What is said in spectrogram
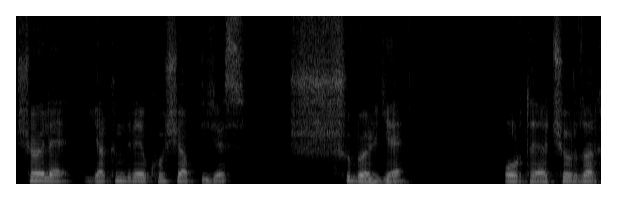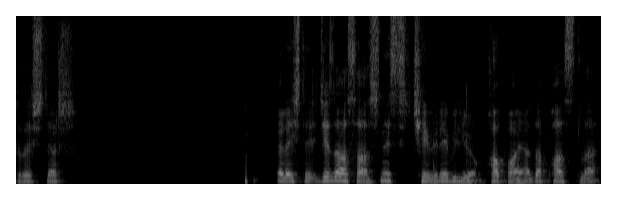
Şöyle yakın direğe koşu yap diyeceğiz. Şu bölge ortaya açıyoruz arkadaşlar. Böyle işte ceza sahasına çevirebiliyor. Kapaya da pasla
